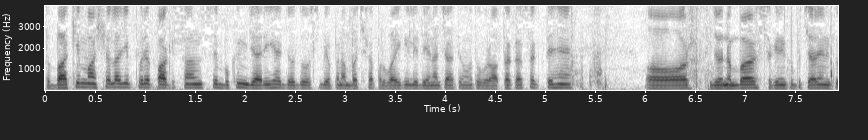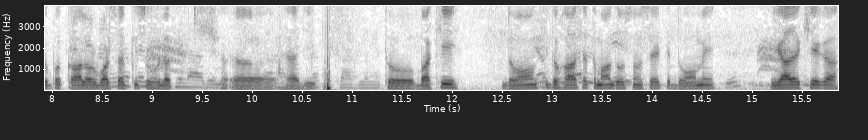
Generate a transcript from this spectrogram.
तो बाकी माशाल्लाह जी, पूरे पाकिस्तान से बुकिंग जारी है। जो दोस्त भी अपना बछड़ा पलवाई के लिए देना चाहते हो तो वो रब्ता कर सकते हैं। और जो नंबर स्क्रीन के ऊपर चल रहे हैं, इनके ऊपर कॉल और व्हाट्सएप की सहूलत है जी। तो बाकी दुआओं की दरख्वास्त है तमाम दोस्तों से, कि दुआओं में याद रखिएगा।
